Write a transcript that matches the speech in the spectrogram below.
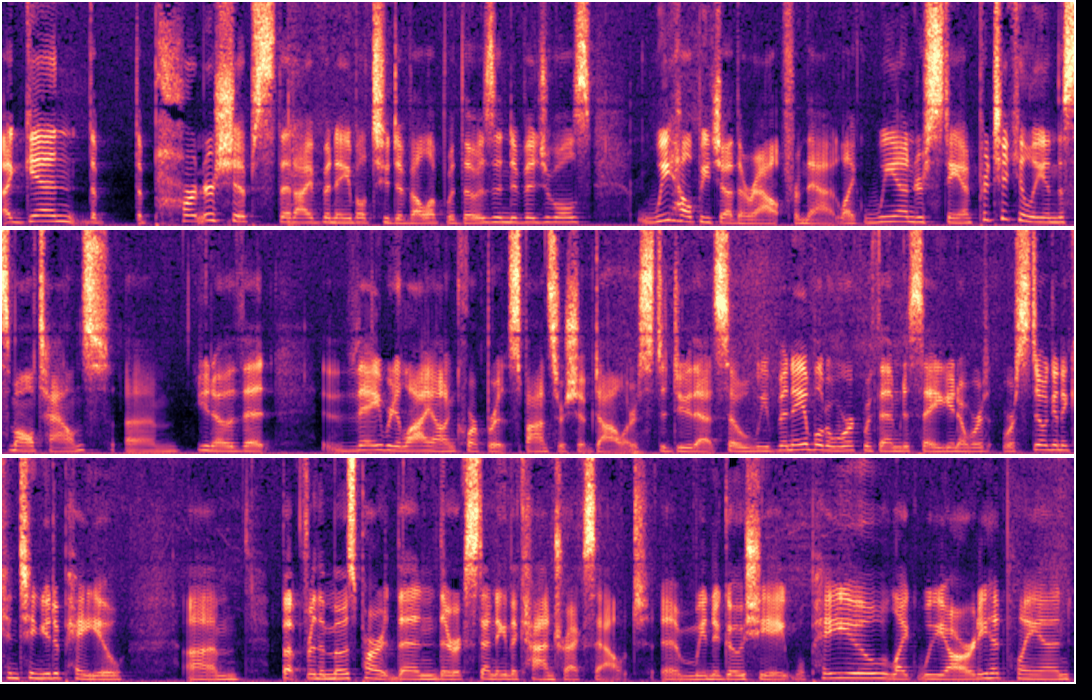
again, the the partnerships that I've been able to develop with those individuals, we help each other out from that. Like we understand, particularly in the small towns, um, you know that they rely on corporate sponsorship dollars to do that. So we've been able to work with them to say, you know, we're we're still going to continue to pay you. Um, but for the most part, then they're extending the contracts out, and we negotiate. We'll pay you like we already had planned,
